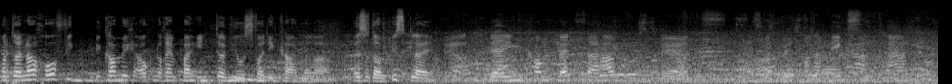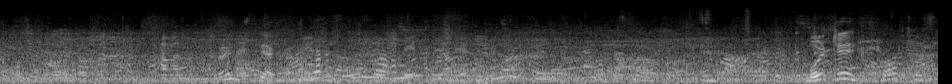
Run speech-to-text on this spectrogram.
und danach hoffe ich, bekomme ich auch noch ein paar Interviews vor die Kamera. Also dann, bis gleich. Ja, der ihn komplett verharmlost wird. Also und am nächsten Tag 프렌치도 약간. 뭘지? 그렇지.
